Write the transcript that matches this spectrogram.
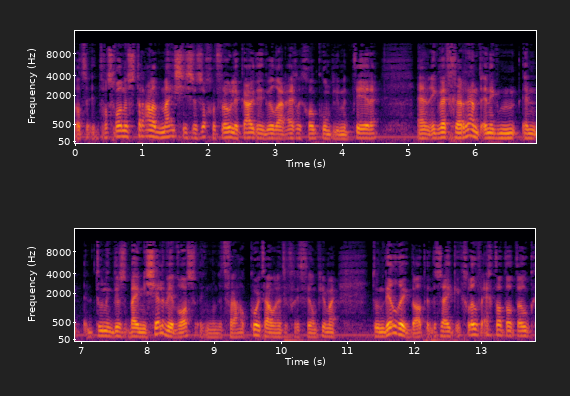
dat, het was gewoon een stralend meisje, ze zag er vrolijk uit en ik wilde haar eigenlijk gewoon complimenteren. En ik werd geremd. En, ik, en toen ik dus bij Michelle weer was, ik moet het verhaal kort houden natuurlijk voor dit filmpje, maar toen deelde ik dat. En toen zei ik, ik geloof echt dat dat ook.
